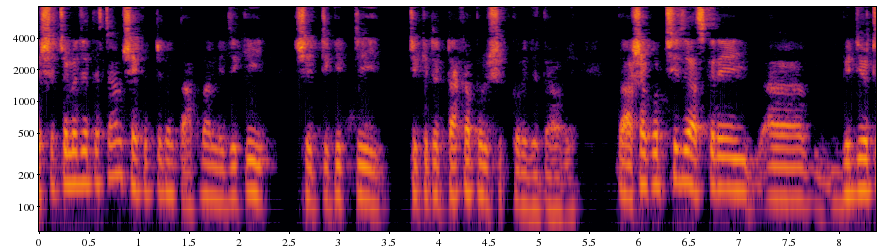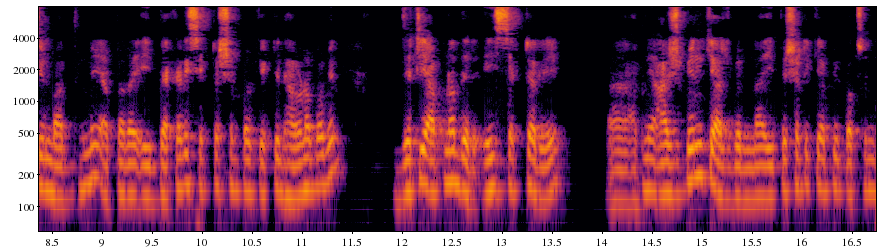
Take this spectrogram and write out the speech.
দেশে চলে যেতে চান, সেক্ষেত্রে কিন্তু আপনার নিজেকেই সেই টিকিটটি, টিকিটের টাকা পরিশোধ করে যেতে হবে। তো আশা করছি যে আজকের এই ভিডিওটির মাধ্যমে আপনারা এই বেকারি সেক্টর সম্পর্কে একটি ধারণা পাবেন, যেটি আপনাদের এই সেক্টরে আপনি আসবেন কি আসবেন না, এই পেশাটিকে আপনি পছন্দ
